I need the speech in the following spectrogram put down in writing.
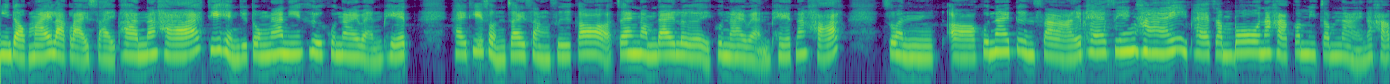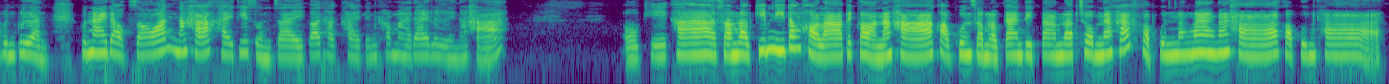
มีดอกไม้หลากหลายสายพันธุ์นะคะ ที่เห็นอยู่ตรงหน้านี้คือคุณนายแหวนเพชร ใครที่สนใจสั่งซื้อก็แจ้งนำได้เลย คุณนายแหวนเพชรนะคะ ส่วนคุณนายตื่นสายแพรเซี่ยงไฮ้แพรจัมโบ้นะคะ ก็มีจำหน่ายนะคะเพื่อนๆ คุณนายดอกซ้อนนะคะ ใครที่สนใจก็ทักทายกันเข้ามาได้เลยนะคะโอเคค่ะสำหรับคลิปนี้ต้องขอลาไปก่อนนะคะ ขอบคุณสำหรับการติดตามรับชมนะคะ ขอบคุณมาก ๆ นะคะ ขอบคุณค่ะ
